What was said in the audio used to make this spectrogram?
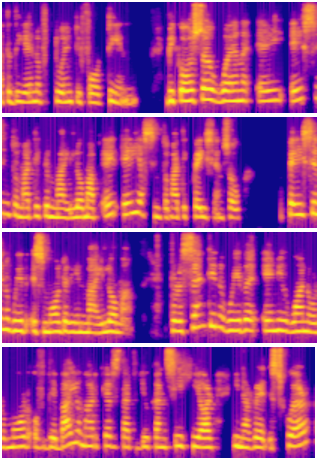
at the end of 2014 because when a asymptomatic myeloma, a, asymptomatic patient, so patient with smoldering myeloma, presenting with any one or more of the biomarkers that you can see here in a red square,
